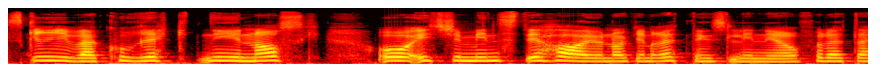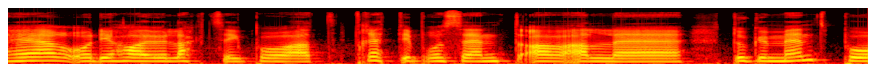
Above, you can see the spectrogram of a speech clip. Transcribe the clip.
skrive korrekt nynorsk. Og ikke minst, de har jo noen retningslinjer for dette her, og de har jo lagt seg på at 30% av alle dokument på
